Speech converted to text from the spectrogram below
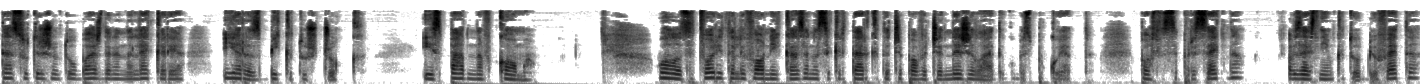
Та сутрешното обаждане на лекаря я разби като щук. И изпадна в кома. Уола затвори телефона и каза на секретарката, че повече не желая да го безпокоят. После се пресекна, взе снимката от бюфета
